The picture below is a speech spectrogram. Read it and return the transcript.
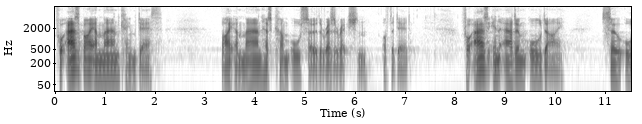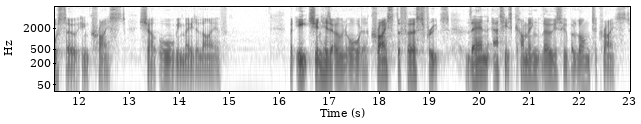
For as by a man came death, by a man has come also the resurrection of the dead. For as in Adam all die, so also in Christ shall all be made alive. But each in his own order Christ the firstfruits then at his coming, those who belong to Christ.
